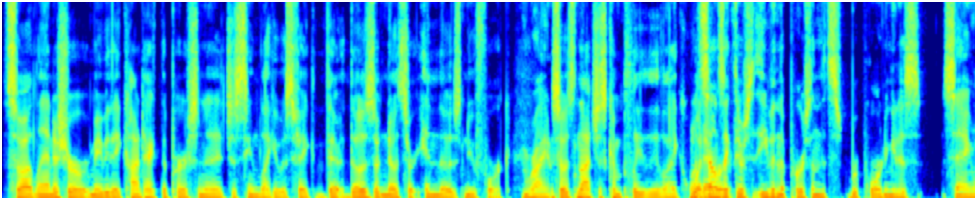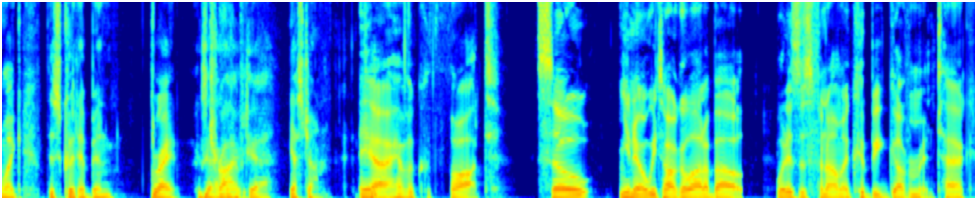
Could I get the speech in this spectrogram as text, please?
so outlandish, or maybe they contact the person and it just seemed like it was fake. there- Those notes are in those NUFORC, Right. So it's not just completely like Well, it sounds like there's even the person that's reporting it is saying like this could have been right, exactly. contrived. Yeah, Yes, John. Yeah, I have a thought. So, you know, we talk a lot about what is this phenomenon? It could be government tech,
